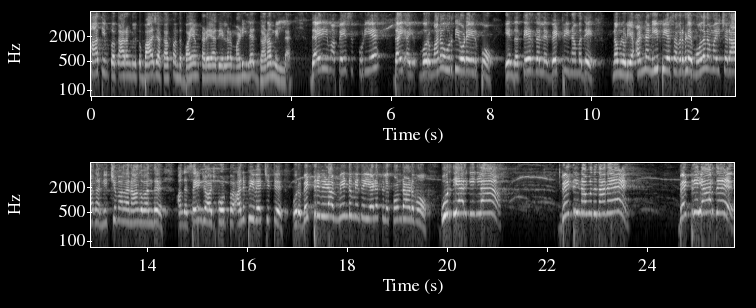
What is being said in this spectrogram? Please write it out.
அதிமுக காரங்களுக்கு பாஜகவுக்கும் அந்த பயம் கிடையாது எல்லாரும் மடியில கணம் இல்ல. தைரியமா பேசக்கூடிய தை- ஒரு மன உறுதியோட இருப்போம். இந்த தேர்தல்ல வெற்றி நமதே. நம்மளுடைய அண்ணன் இபிஎஸ் அவர்களே முதலமைச்சராக நிச்சயமாக நாங்க வந்து அங்க செயின்ட் ஜார்ஜ் போர்ட்க்கு அனுப்பி வச்சுட்டு ஒரு வெற்றி விழா மீண்டும் இந்த இடத்துல கொண்டாடுவோம். உறுதியா இருக்கீங்களா? வெற்றி நமது தானே வெற்றி யாருது?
